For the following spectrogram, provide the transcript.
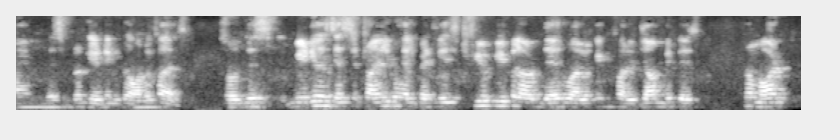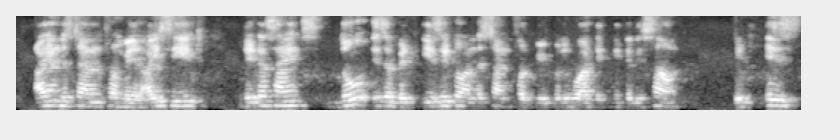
I'm reciprocating to all of us. So this video is just a trial to help at least few people out there who are looking for a job because from what I understand and from where I see it, data science, though is a bit easy to understand for people who are technically sound, it is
